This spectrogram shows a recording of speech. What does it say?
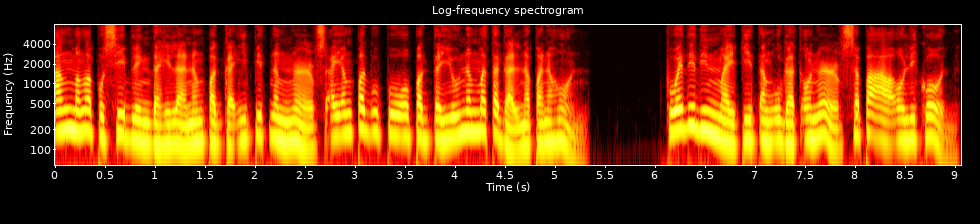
Ang mga posibleng dahilan ng pagkaipit ng nerves ay ang pag-upo o pagtayo ng matagal na panahon. Pwede din maipit ang ugat o nerve sa paa o likod.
